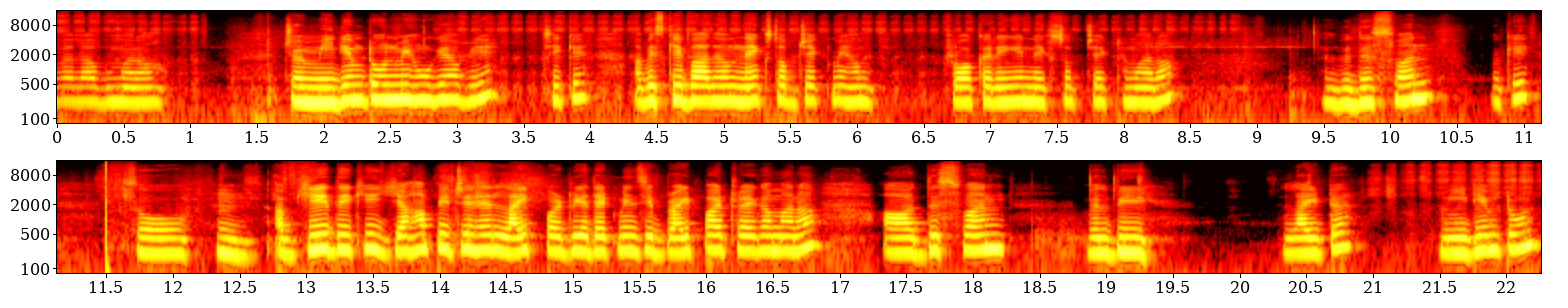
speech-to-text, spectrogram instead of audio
वाला अब हमारा जो मीडियम टोन में हो गया अब ये, ठीक है? अब इसके बाद हम नेक्स्ट ऑब्जेक्ट में हम ड्रॉ करेंगे। नेक्स्ट ऑब्जेक्ट हमारा with this one okay so अब ये देखिए, यहाँ पे जो है लाइट पड़ रही है। दैट मीन्स ये ब्राइट पार्ट रहेगा हमारा। और this one will be lighter medium tone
